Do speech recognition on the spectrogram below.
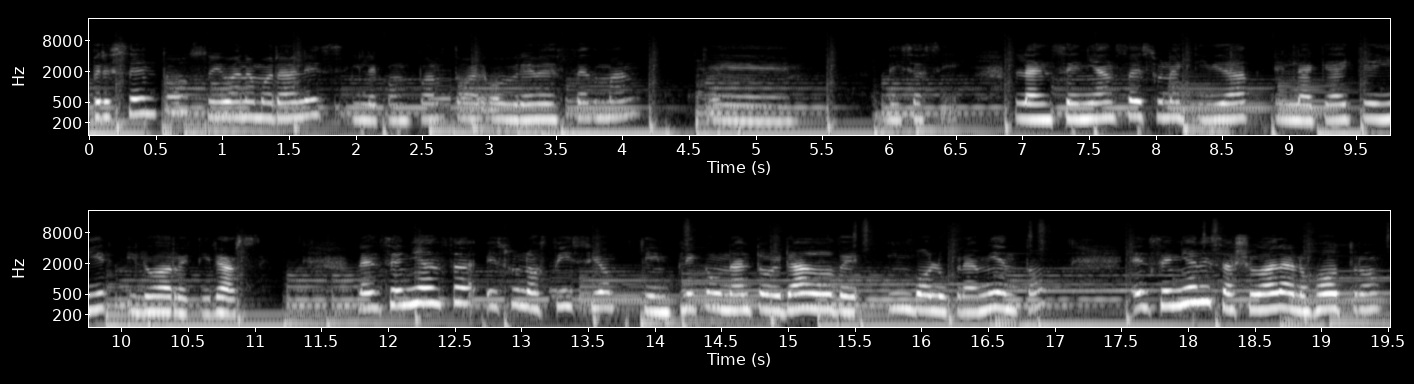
presento, soy Ivana Morales y le comparto algo breve de Fedman que dice así. La enseñanza es una actividad en la que hay que ir y luego retirarse. La enseñanza es un oficio que implica un alto grado de involucramiento. Enseñar es ayudar a los otros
